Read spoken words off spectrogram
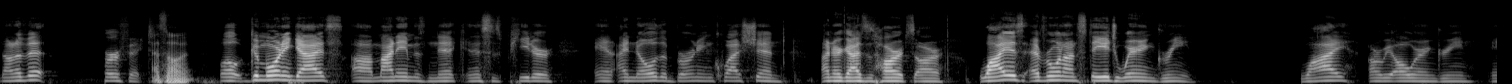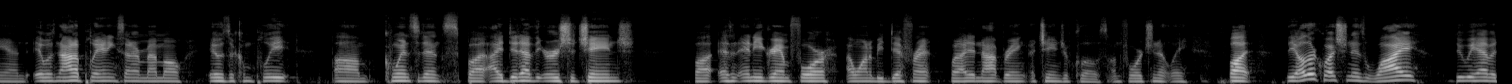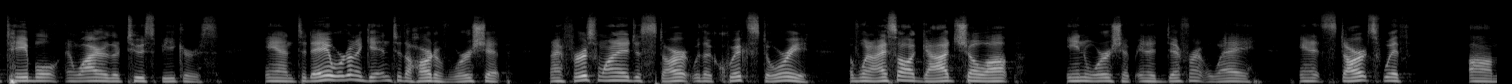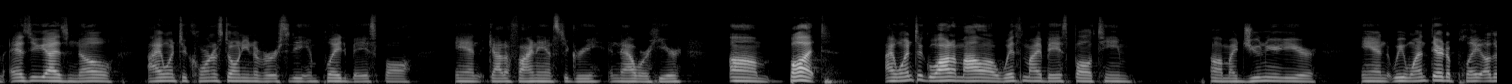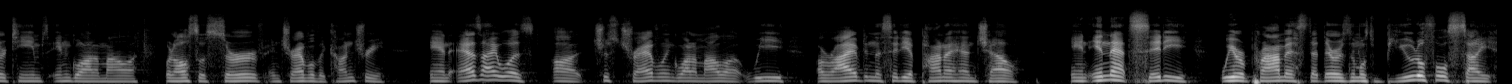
None of it? Perfect. I saw it. Well, good morning, guys. Uh, my name is Nick, and this is Peter. And I know the burning question on your guys' hearts are why is everyone on stage wearing green? Why are we all wearing green? And it was not a planning center memo, it was a complete um, coincidence, but I did have the urge to change. But as an Enneagram 4, I want to be different, but I did not bring a change of clothes, unfortunately. But the other question is why do we have a table and why are there two speakers? And today we're going to get into the heart of worship. And I first wanted to just start with a quick story of when I saw God show up in worship in a different way. And it starts with, um, as you guys know, I went to Cornerstone University and played baseball and got a finance degree, and now we're here. Um, but I went to Guatemala with my baseball team uh, my junior year, and we went there to play other teams in Guatemala, but also serve and travel the country. And as I was uh, just traveling Guatemala, we arrived in the city of Panajachel. And in that city, we were promised that there was the most beautiful sight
